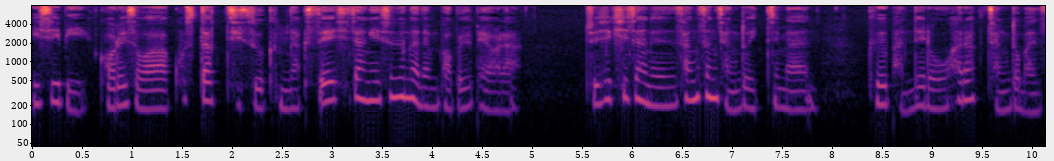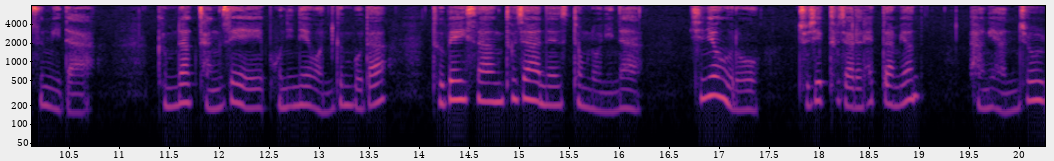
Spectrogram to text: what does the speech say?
22. 거래소와 코스닥 지수 급락세 시장에 순응하는 법을 배워라. 주식 시장은 상승장도 있지만 그 반대로 하락장도 많습니다. 급락 장세에 본인의 원금보다 두 배 이상 투자하는 스톡론이나 신용으로 주식 투자를 했다면 당이 안 좋을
